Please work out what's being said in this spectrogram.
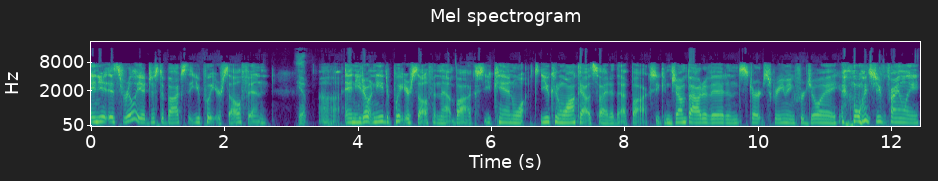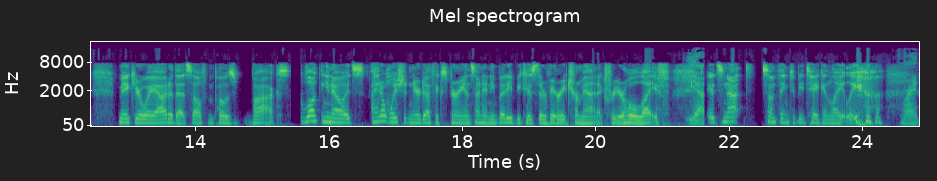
And it's really just a box that you put yourself in. Yep. Uh, and you don't need to put yourself in that box. You can you can walk outside of that box. You can jump out of it and start screaming for joy once you finally make your way out of that self-imposed box. Look, you know, it's I don't wish a near-death experience on anybody because they're very traumatic for your whole life. Yeah. It's not something to be taken lightly. right.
